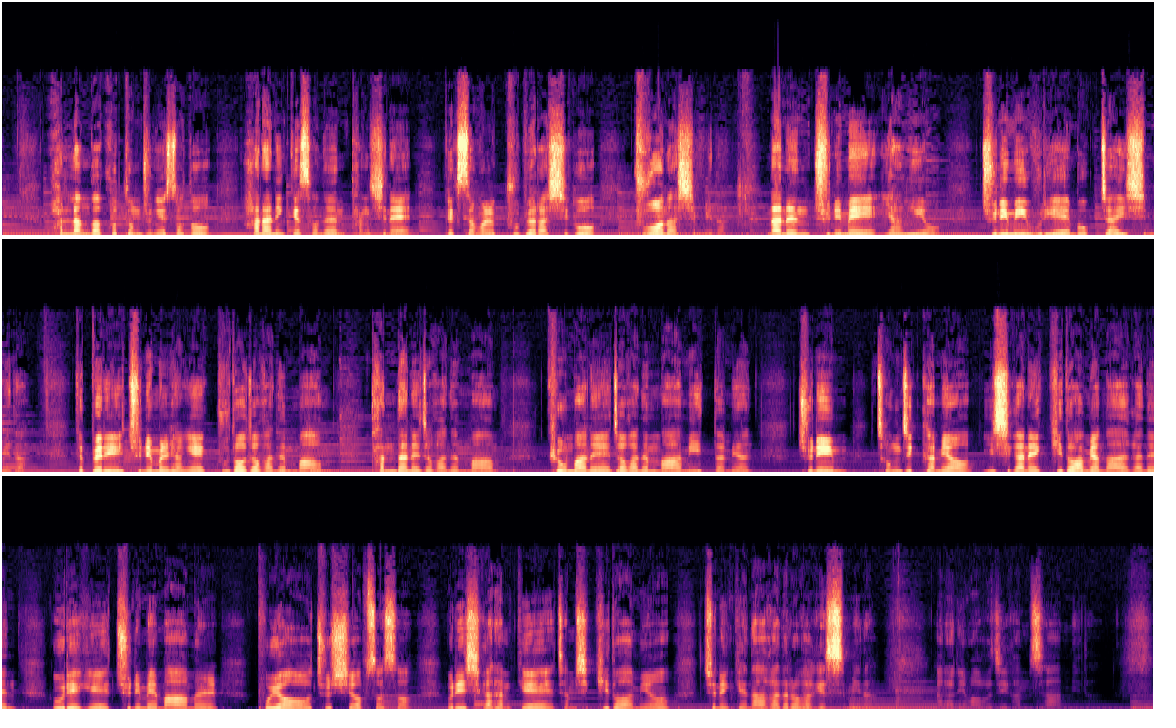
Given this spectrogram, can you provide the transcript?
환란과 고통 중에서도 하나님께서는 당신의 백성을 구별하시고 구원하십니다. 나는 주님의 양이요 주님이 우리의 목자이십니다. 특별히 주님을 향해 굳어져 가는 마음, 단단해져 가는 마음, 교만해져 가는 마음이 있다면 주님 정직하며 이 시간에 기도하며 나아가는 우리에게 주님의 마음을 보여 주시옵소서. 우리 시간 함께 잠시 기도하며 주님께 나아가도록 하겠습니다. 하나님 아버지 감사합니다.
